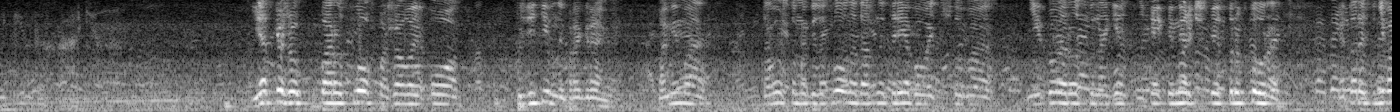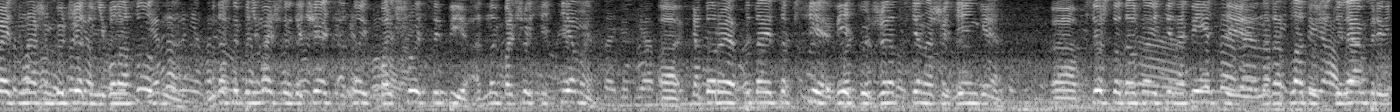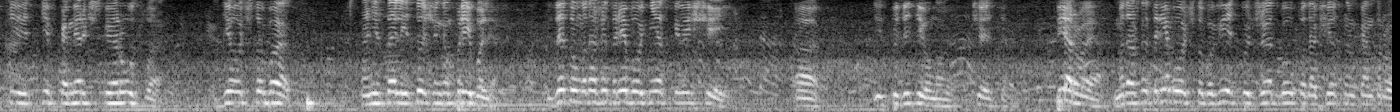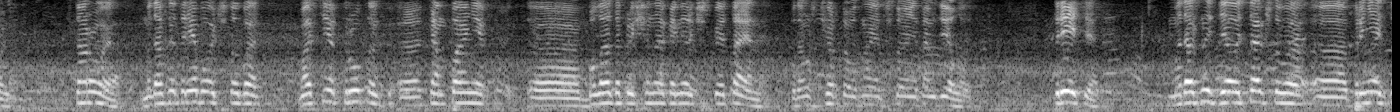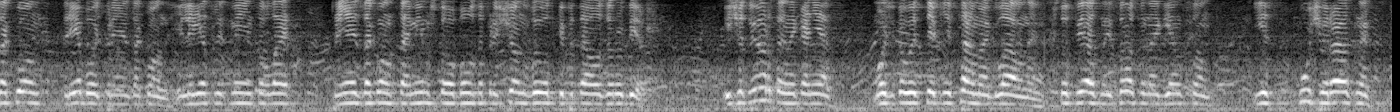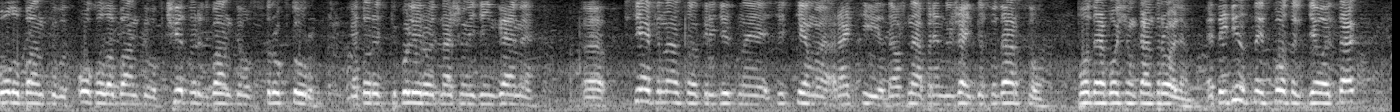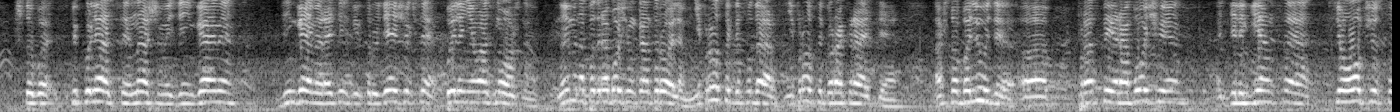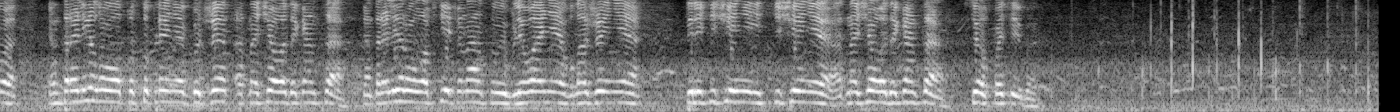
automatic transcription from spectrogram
Никита Аркин. Я скажу пару слов, пожалуй, о позитивной программе. Помимо того, что мы, безусловно, должны требовать, чтобы никакое родственное агентство, никакая коммерческая структура, которая занимается нашим бюджетом, не была создана, мы должны понимать, что это часть одной большой цепи, одной большой системы, э, которая пытается все, весь бюджет, все наши деньги, э, все, что должно идти на пенсии, на зарплату учителям, перевести в коммерческое русло. Сделать, чтобы они стали источником прибыли. Из этого мы должны требовать несколько вещей э, из позитивной части. Первое. Мы должны требовать, чтобы весь бюджет был под общественным контролем. Второе. Мы должны требовать, чтобы во всех крупных э, компаниях э, была запрещена коммерческая тайна, потому что черт его знает, что они там делают. Третье. Мы должны сделать так, чтобы э, принять закон, требовать принять закон, или если изменится власть, принять закон самим, чтобы был запрещен вывод капитала за рубеж. И четвертое, наконец, может в какой-то степени самое главное, что связано и с родственным агентством, из кучи разных полубанковых, околобанковых, четвертьбанковых структур, которые спекулируют нашими деньгами. Э, вся финансово-кредитная система России должна принадлежать государству под рабочим контролем. Это единственный способ сделать так, чтобы спекуляции нашими деньгами, деньгами российских трудящихся были невозможны. Но именно под рабочим контролем. Не просто государство, не просто бюрократия, а чтобы люди, э, простые рабочие, интеллигенция, все общество контролировало поступление в бюджет от начала до конца, контролировало все финансовые вливания, вложения, пересечения и стечения от начала до конца. Все, спасибо.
